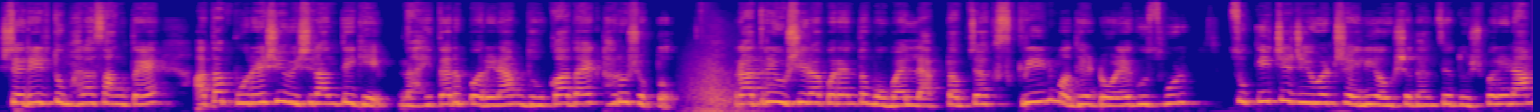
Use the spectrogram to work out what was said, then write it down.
शरीर तुम्हाला सांगतंय आता पुरेशी विश्रांती घे नाहीतर परिणाम धोकादायक ठरू शकतो. रात्री उशिरापर्यंत मोबाईल लॅपटॉपच्या स्क्रीनमध्ये डोळे घुसवून चुकीची जीवनशैली औषधांचे दुष्परिणाम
